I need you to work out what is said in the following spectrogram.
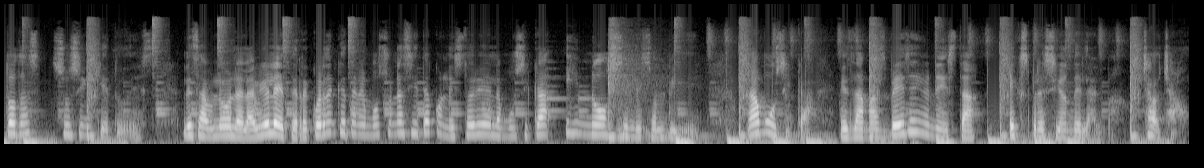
todas sus inquietudes. Les habló Lala Violeta. Recuerden que tenemos una cita con la historia de la música y no se les olvide. La música es la más bella y honesta expresión del alma. Chao, chao.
